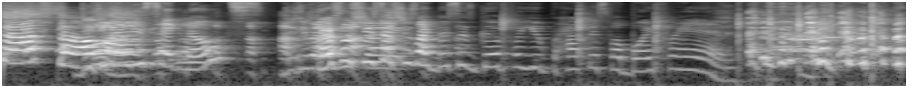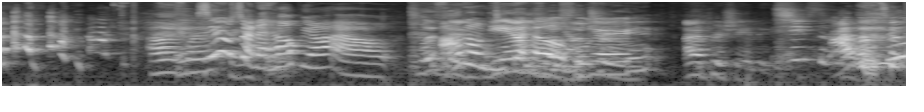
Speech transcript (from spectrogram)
faster. Did you at least take notes? Did you at That's what least she said. She's like, "This is good for you. Practice for boyfriend." I was like, She was trying to help y'all out. Listen, I don't need the help, the okay? truth. I appreciate it. I would too.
